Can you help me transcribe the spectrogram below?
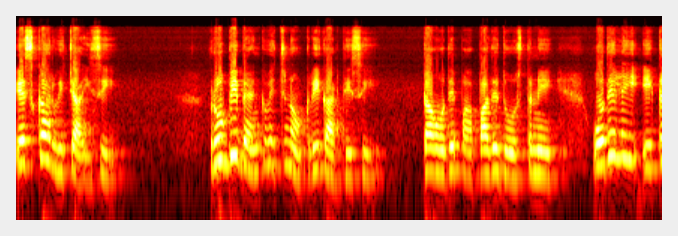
ਇਸ ਘਰ ਵਿੱਚ ਆਈ ਸੀ। ਰੂਬੀ ਬੈਂਕ ਵਿੱਚ ਨੌਕਰੀ ਕਰਦੀ ਸੀ। ਤਾਂ ਉਹਦੇ ਪਾਪਾ ਦੇ ਦੋਸਤ ਨੇ ਉਹਦੇ ਲਈ ਇੱਕ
